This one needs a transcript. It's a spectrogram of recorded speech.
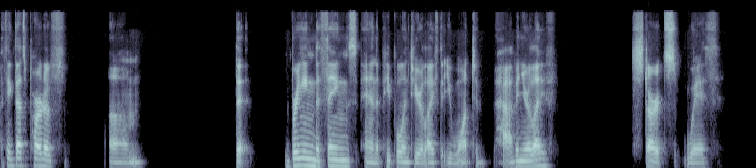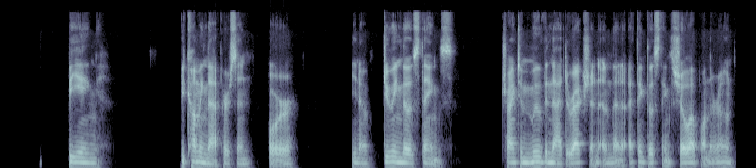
I think that's part of um bringing the things and the people into your life that you want to have in your life starts with being becoming that person or you know doing those things trying to move in that direction. And then I think those things show up on their own.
